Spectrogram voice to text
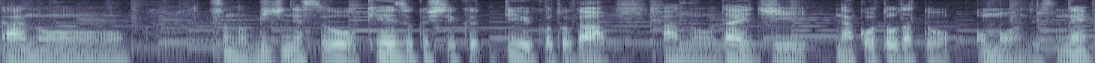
あのそのビジネスを継続していくっていうことがあの大事なことだと思うんですね。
